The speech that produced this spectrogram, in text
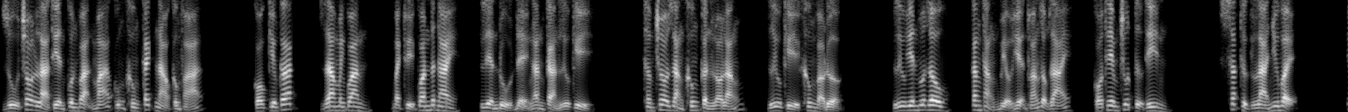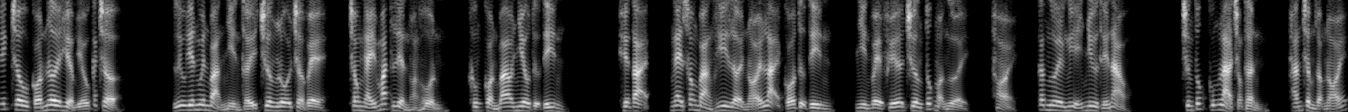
dù cho là thiên quân vạn mã cũng không cách nào công phá. Có kiếm các, gia manh quan, bạch thủy quan đất này liền đủ để ngăn cản lưu kỳ. Thầm cho rằng không cần lo lắng lưu kỳ không vào được. Lưu yên vớt râu, căng thẳng biểu hiện thoáng rộng rãi có thêm chút tự tin. Xác thực là như vậy. Ích châu có nơi hiểm yếu cách trở. Lưu yên nguyên bản nhìn thấy trương Lỗi trở về trong nháy mắt liền hoàng hồn không còn bao nhiêu tự tin. Hiện tại nghe xong bàng hy lời nói lại có tự tin nhìn về phía trương túc mọi người hỏi các ngươi nghĩ như thế nào? Trương túc cũng là trọng thần hắn trầm giọng nói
